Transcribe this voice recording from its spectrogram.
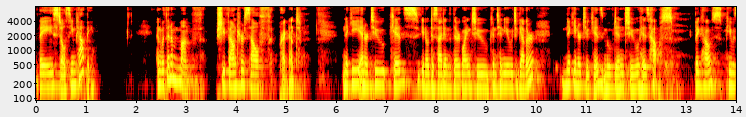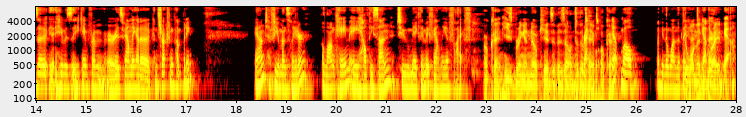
they still seemed happy. And within a month, she found herself pregnant. Nikki and her two kids, you know, deciding that they're going to continue together. Nikki and her two kids moved into his house. Big house. He was a, he was, he came from, or his family had a construction company. And a few months later, along came a healthy son to make them a family of five. Okay, and he's bringing no kids of his own to the Right. table. Okay. Yep. Well, I mean, the one that they The had one that- together. right. Yeah.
